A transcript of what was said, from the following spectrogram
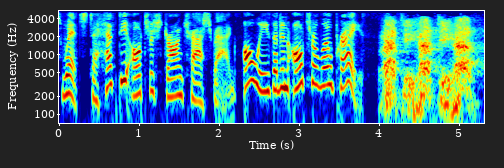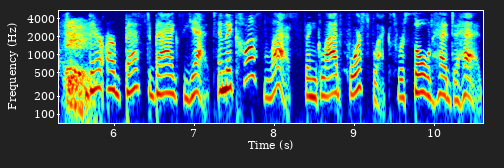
switch to hefty, ultra strong trash bags, always at an ultra low price. Hefty, hefty, hefty! They're our best bags yet, and they cost less than Glad Force Flex were sold head to head.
